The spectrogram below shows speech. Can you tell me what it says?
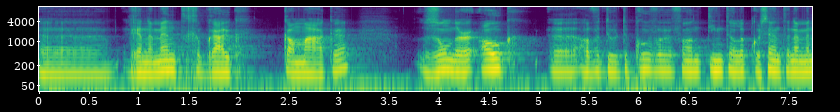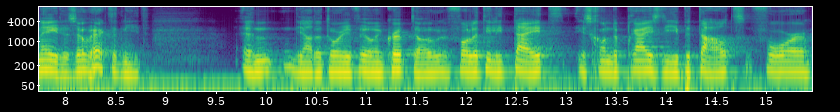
uh, rendementgebruik kan maken, zonder ook uh, af en toe te proeven van tientallen procenten naar beneden. Zo werkt het niet. En ja, dat hoor je veel in crypto. Volatiliteit is gewoon de prijs die je betaalt voor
